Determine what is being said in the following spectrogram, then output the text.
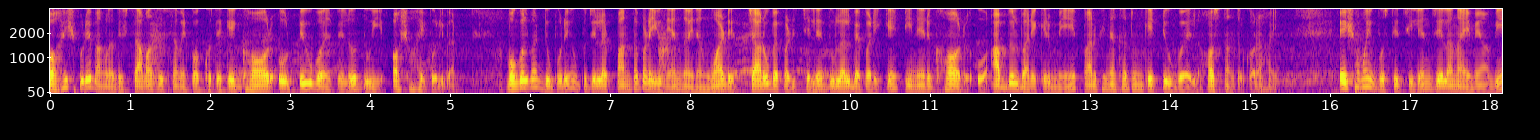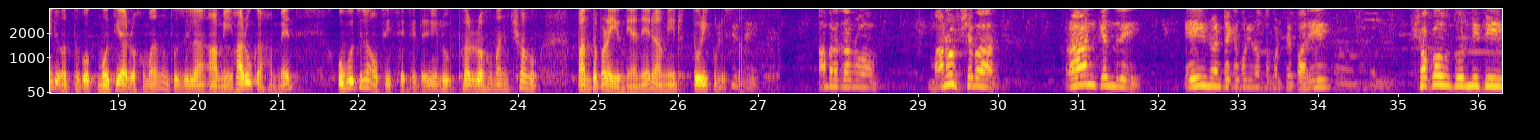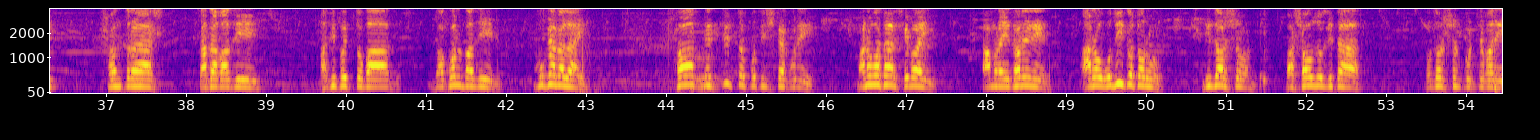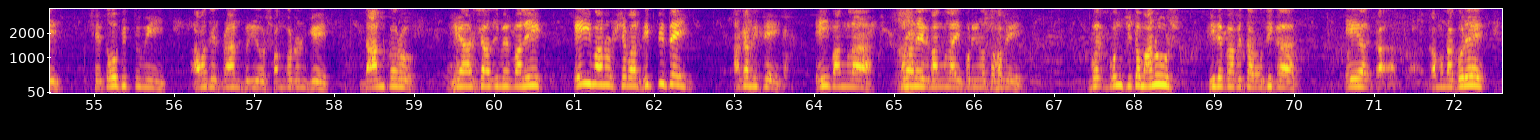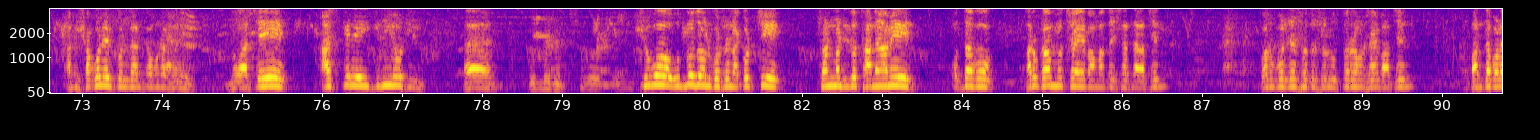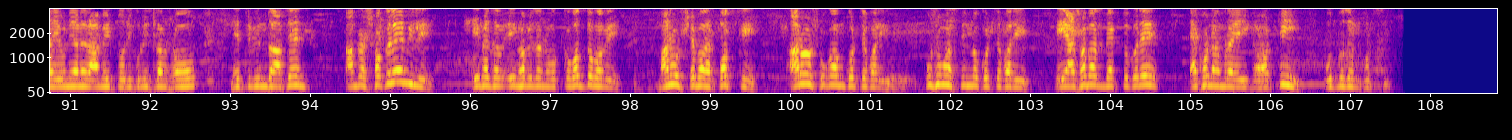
মহেশপুরে বাংলাদেশ জামাত ইসলামের পক্ষ থেকে ঘর ও টিউবওয়েল পেল দুই অসহায় পরিবার। মঙ্গলবার দুপুরে উপজেলার পান্তাপাড়া ইউনিয়ন নয়নাং ওয়ার্ডের চারু ব্যাপারীর ছেলে দুলাল ব্যাপারীকে টিনের ঘর ও আব্দুল বারেকের মেয়ে পারভিনা খাতুনকে টিউবওয়েল হস্তান্তর করা হয়। এই সময় উপস্থিত ছিলেন জেলা নায়েমে আমির, অধ্যাপক মতিয়ার রহমান, উপজেলা আমির ফারুক আহমেদ, উপজেলা অফিস সেক্রেটারি লুৎফর রহমান সহ পান্তাপাড়া ইউনিয়নের আমির তরিকুল ইসলাম। আমরা মানব সেবার প্রাণ কেন্দ্রে এই ইউনিয়নটাকে পরিণত করতে পারি। সকল দুর্নীতি, সন্ত্রাস, চাঁদাবাজি, আধিপত্যবাদ, দখলবাজির মোকাবেলায় সৎ নেতৃত্ব প্রতিষ্ঠা করে মানবতার সেবায় আমরা এ ধরনের আরও অধিকতর নিদর্শন বা সহযোগিতা প্রদর্শন করতে পারি। সে তৌফিক তুমি আমাদের প্রাণপ্রিয় সংগঠনকে দান করো। হে আর আজিমের মালিক, এই মানব সেবার ভিত্তিতেই আগামীতে এই বাংলা, কোরআনের বাংলায় পরিণত হবে। বঞ্চিত মানুষ ফিরে পাবে তার অধিকার। এই কামনা করে আমি সকলের কল্যাণ কামনা করে দোয়া চেয়ে আজকের এই গৃহটি উদ্বোধন। শুভ উদ্বোধন ঘোষণা করছে। সম্মানিত থানা আমির অধ্যাপক ফারুক আহমদ সাহেব আমাদের সাথে আছেন। কর্মপরিষদ সদস্য লুৎফর রহমান সাহেব আছেন, পান্তাপাড়া ইউনিয়নের আমির তরিকুল ইসলাম সহ নেতৃবৃন্দ আছেন। আমরা সকলে মিলে এইভাবে এইভাবে যেন ঐক্যবদ্ধভাবে মানব সেবার পথকে আরও সুগম করতে পারি কুসুমাস্তীর্ণ করতে পারি, এই আশাবাদ ব্যক্ত করে এখন আমরা এই ঘরটি উদ্বোধন করছি।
